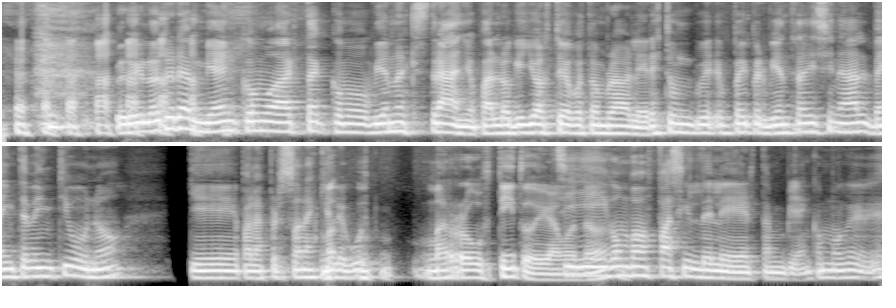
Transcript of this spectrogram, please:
pero el otro era bien como, harta, como bien extraño para lo que yo estoy acostumbrado a leer. Este es un, paper bien tradicional, 2021, que para las personas que le gusta... Más robustito, digamos, Sí, como más fácil de leer también. Como que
